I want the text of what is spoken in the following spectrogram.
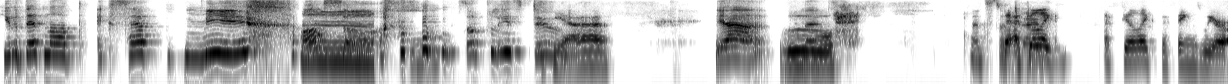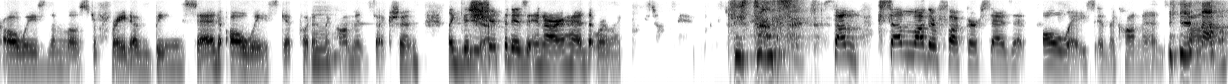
you did not accept me also so please do yeah. yeah Ooh. that's the I feel like I feel like the things we are always the most afraid of being said always get put in the Mhm. comment section. Like the Yeah. shit that is in our head that we're like, please don't say it. please don't say that Some some motherfucker says it always in the comments. yeah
